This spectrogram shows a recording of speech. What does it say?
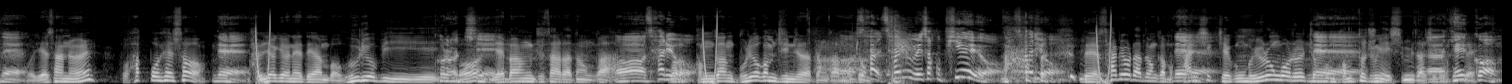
네. 뭐 예산을 또 확보해서 네. 반려견에 대한 뭐 의료비. 뭐 예방 주사라던가 어 사료. 뭐 건강 무료 검진이라던가 어, 뭐좀 사, 사료 왜 자꾸 피해요? 사료. 네, 사료라던가 뭐 네. 간식 제공 뭐 이런 거를 조금 네. 검토 중에 있습니다 지금. 아, 개껌.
